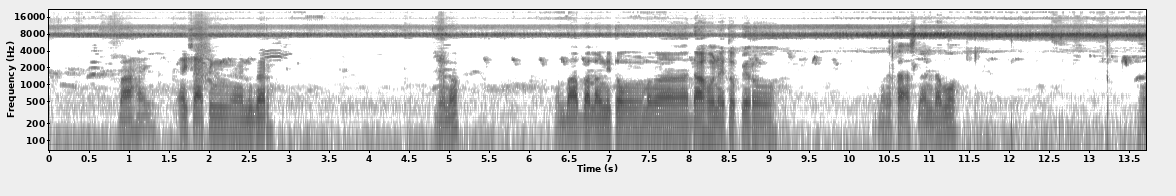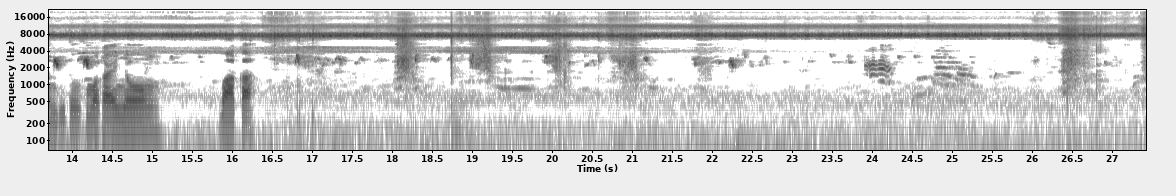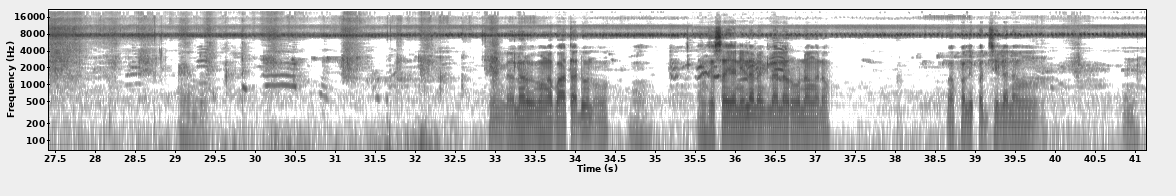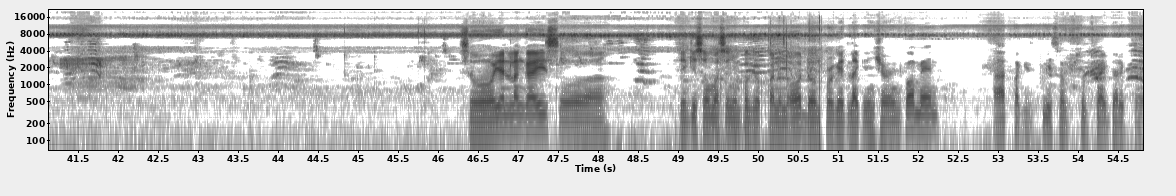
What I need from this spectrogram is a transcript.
bahay ay sa ating ah, lugar. Yan oh. Ang baba lang nitong mga dahon na ito pero matataas na ang damo. Yan, dito kumakain yung baka. Ayan, lalaro yung mga bata doon, oh. oh. Ang sasaya nila naglalaro ng ano. Papalipad sila ng ano. So, yan lang guys. So, uh, thank you so much sa inyong pagpanonood. Don't forget like and share and comment. At pag please sub- subscribe na rin po.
